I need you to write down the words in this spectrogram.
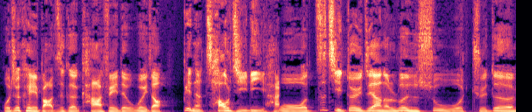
我就可以把这个咖啡的味道变得超级厉害。我自己对于这样的论述，我觉得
